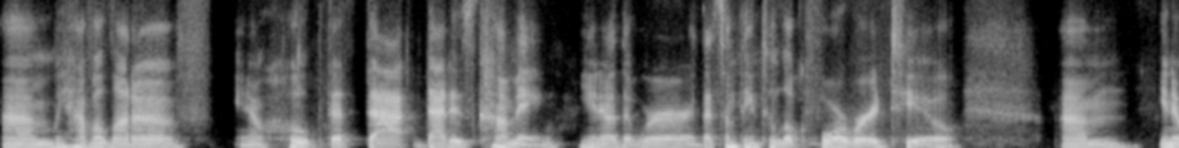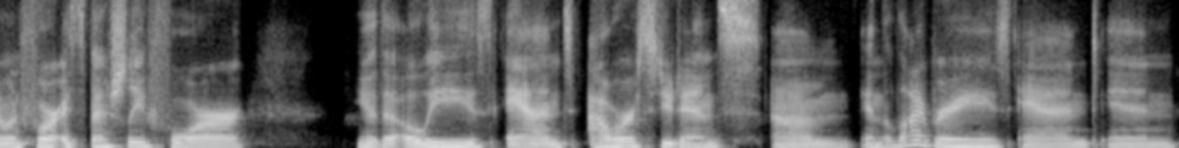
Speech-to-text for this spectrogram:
um, we have a lot of you know hope that that that is coming. You know that we're that's something to look forward to. Um, you know, and for especially for you know the OEs and our students um, in the libraries and in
